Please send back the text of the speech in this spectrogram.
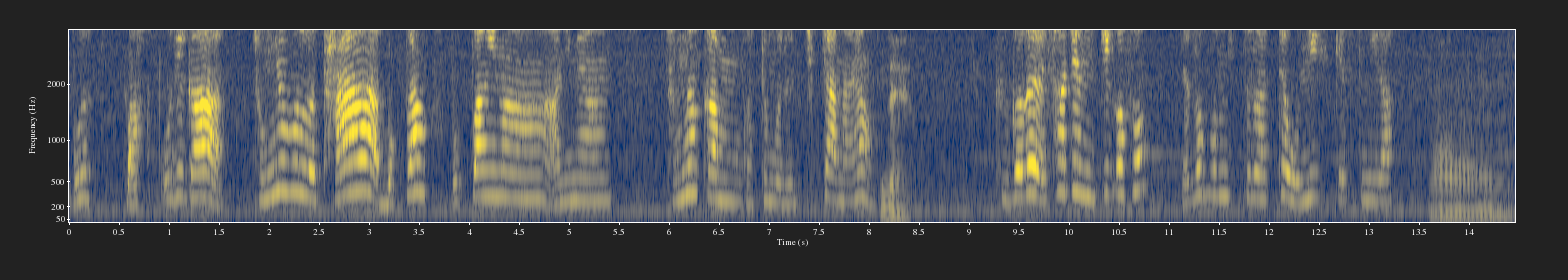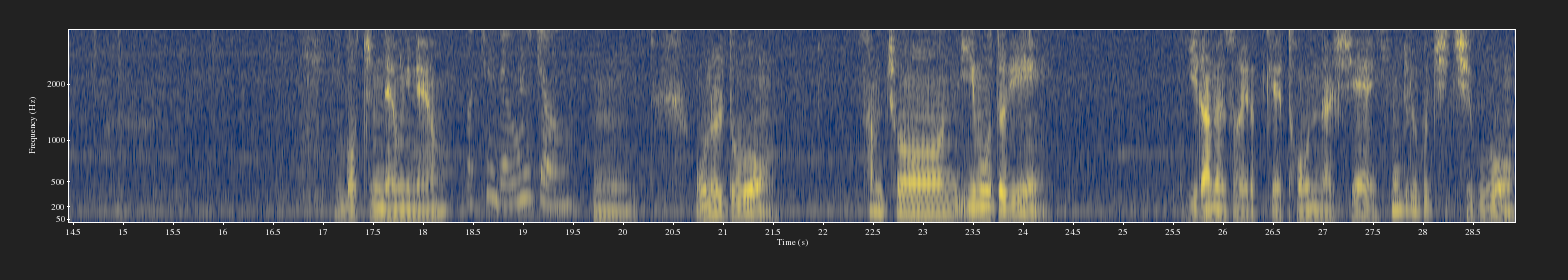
뭐, 막 우리가 종류별로 다 먹방 먹방이나 아니면 장난감 같은 거를 찍잖아요. 네. 그거를 사진 찍어서 여러분들한테 올리겠습니다. 어, 멋진 내용이네요. 멋진 내용이죠. 음, 오늘도 삼촌 이모들이 일하면서 이렇게 더운 날씨에 힘들고 지치고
